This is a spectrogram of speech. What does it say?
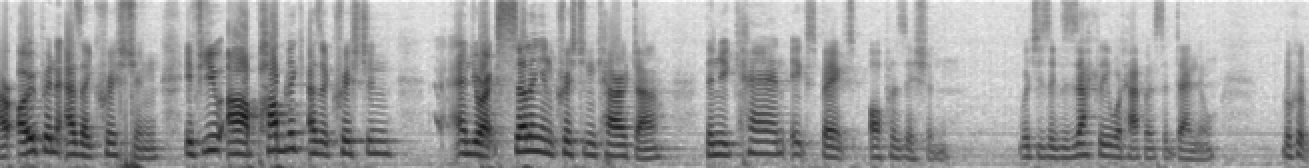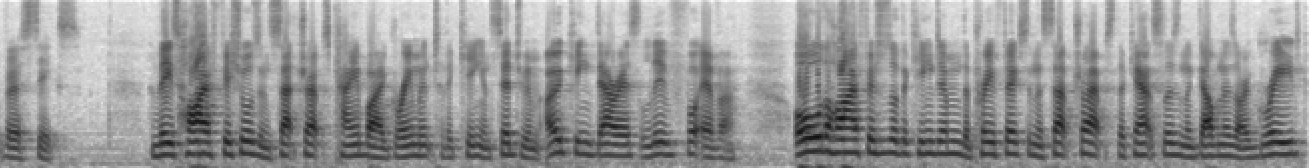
are open as a Christian, if you are public as a Christian and you're excelling in Christian character, then you can expect opposition, which is exactly what happens to Daniel. Look at verse 6. And these high officials and satraps came by agreement to the king and said to him, O King Darius, live forever. All the high officials of the kingdom, the prefects and the satraps, the councillors and the governors are agreed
